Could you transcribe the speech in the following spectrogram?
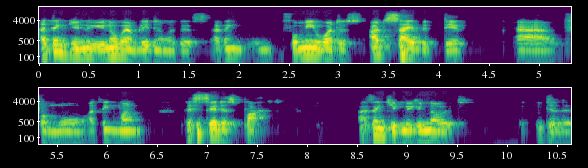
I think you know you know where I'm leading with this. I think for me, what is outside the death uh, war, I think one the saddest part. I think you you know it, Dylan.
